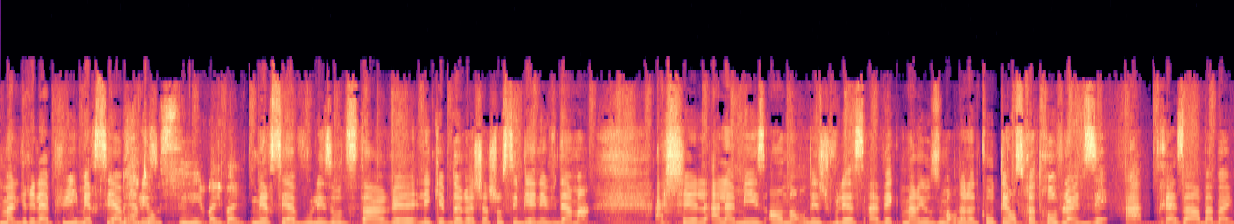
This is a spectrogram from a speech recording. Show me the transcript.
malgré la pluie. Merci à Ben, vous à les aussi. Bye bye. Merci à vous les auditeurs, euh, l'équipe de recherche aussi bien évidemment. Achille à la mise en onde et je vous laisse avec Mario Dumont de notre côté. On se retrouve lundi à 13h. Bye bye.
